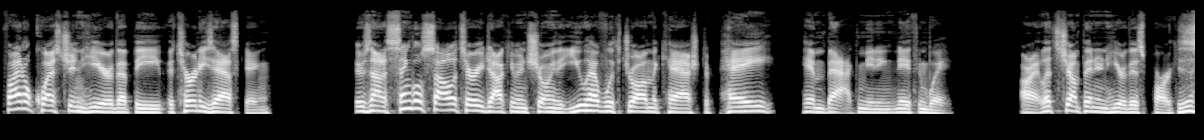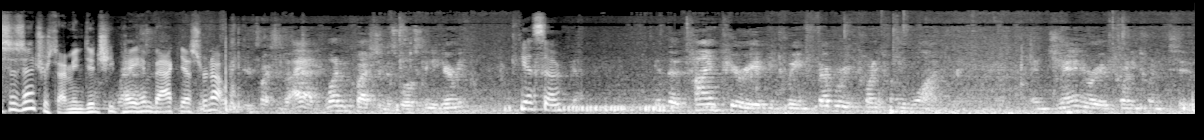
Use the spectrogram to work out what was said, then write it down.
final question here that the attorney's asking there's not a single solitary document showing that you have withdrawn the cash to pay him back, meaning Nathan Wade. All right, let's jump in and hear this part because this is interesting. I mean, did she pay him back? Yes or no? Your questions. I had one question, Ms. Willis. Can you hear me? Yes, sir. In the time period between February of 2021 and January of 2022,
